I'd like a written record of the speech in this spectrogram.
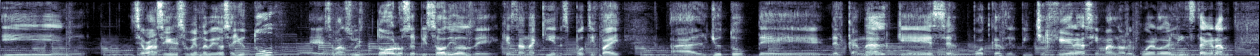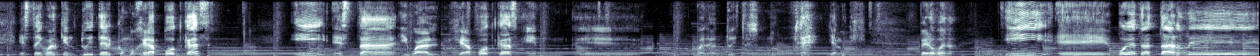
Y se van a seguir subiendo videos a YouTube. Eh, se van a subir todos los episodios de, que están aquí en Spotify al YouTube del canal, que es el podcast del pinche Jera, si mal no recuerdo, el Instagram. Está igual que en Twitter como Jera Podcast. Y está igual Jera Podcast en... Eh, bueno, en Twitter, ya lo dije. Pero bueno. Y eh, voy a tratar de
